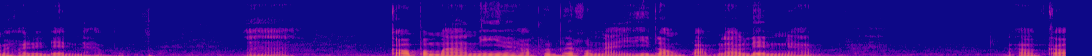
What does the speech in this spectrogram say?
ไม่ค่อยได้เล่นนะครับผมอ่าก็ประมาณนี้นะครับ เพื่อนๆคนไหนที่ลองปรับแล้วเล่นนะครับ แล้วก็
